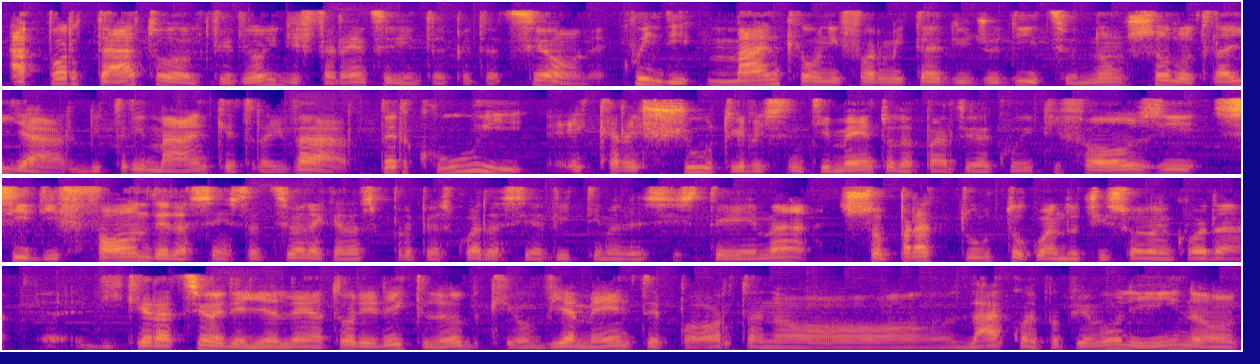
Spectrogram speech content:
ha portato a ulteriori differenze di interpretazione. Quindi manca uniformità di giudizio non solo tra gli arbitri ma anche tra i VAR, per cui è cresciuto il risentimento da parte di alcuni tifosi, si diffonde la sensazione che la propria squadra sia vittima del sistema, soprattutto quando ci sono ancora eh, dichiarazioni degli allenatori dei club che ovviamente portano l'acqua al proprio mulino,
